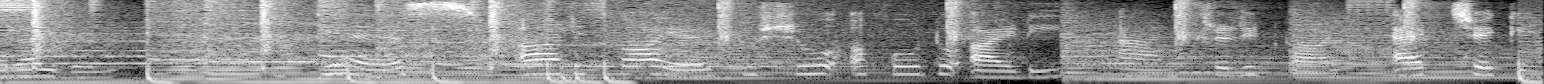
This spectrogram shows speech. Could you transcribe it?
arrival. Guests are required to show a photo ID and credit card at check-in.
